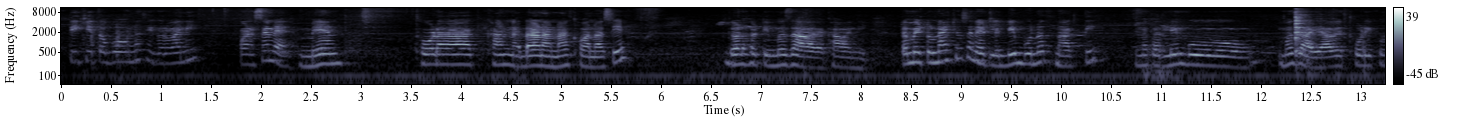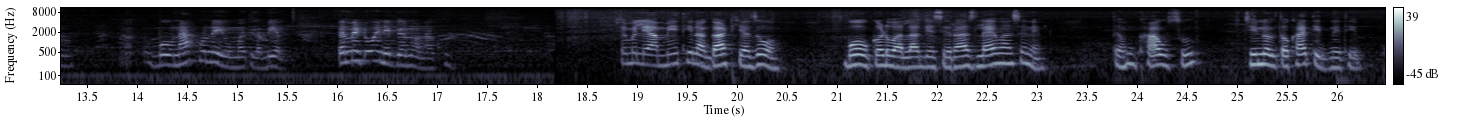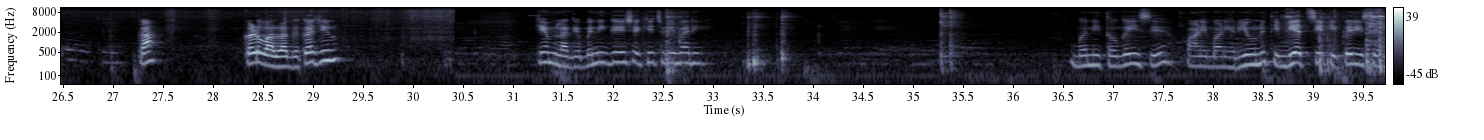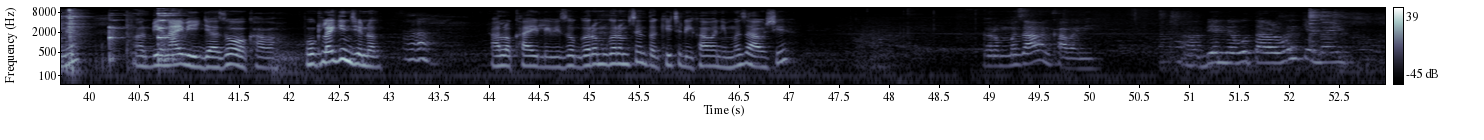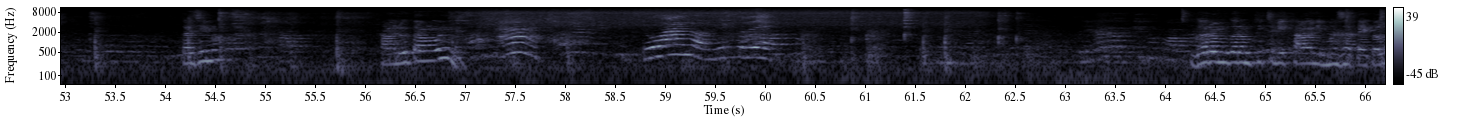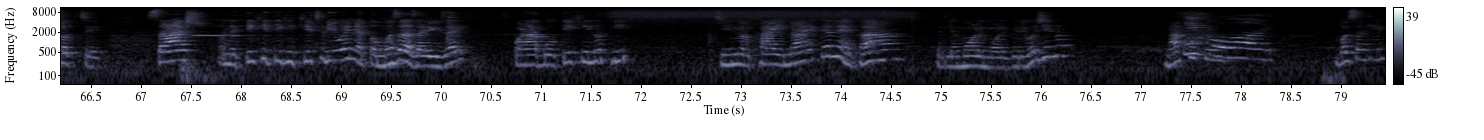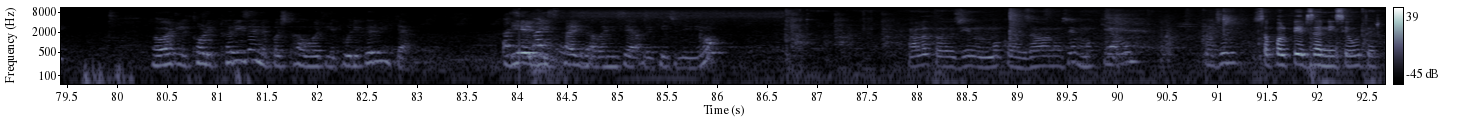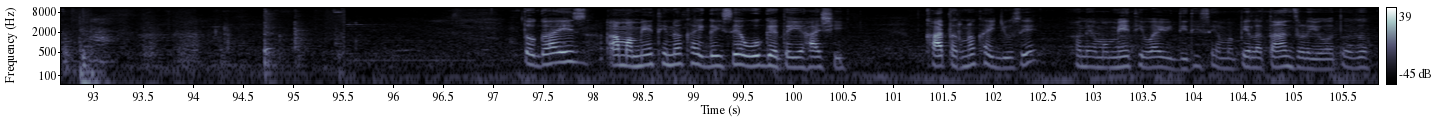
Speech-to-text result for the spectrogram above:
તીખી તો બહુ નથી કરવાની. પણ છે ને મેન થોડા ખાંડના દાણા નાખવાના છે. ગળહટી મજા આવે ખાવાની. ટમેટું નાખ્યું છે ને એટલે લીંબુ નથી નાખતી, નકર લીંબુ મજા આવે થોડીક. બહુ નાખું નહીં મતલબ એમ. ટમેટું હોય ને એટલે ન નાખું. ફેમિલી આ મેથીના ગાંઠિયા જો બહુ કડવા લાગે છે, રાજ લાવ્યા છે ને, તો હું ખાઉં છું. જીનલ તો ખાતી જ નથી. કા? કડવા લાગે કા જીનું કેમ લાગે? બની ગઈ છે ખીચડી મારી? બની તો ગઈ છે. પાણી બાણી રહ્યું નથી. બે જ સીટી કરી છે મેં. બેન આવી ગયા જો ખાવા. ભૂખ લાગી ને જીનલ? હાલો ખાઈ લેવી. જો ગરમ ગરમ છે ને તો ખીચડી ખાવાની મજા આવશે. ગરમ મજા આવે ને ખાવાની. બેન ને ઉતાવળ હોય કે નહીં? કાજીનું? ઉતાવળ હોય ને જોવાનો નીકળે ગરમ ગરમ ખીચડી ખાવાની મજા કંઈક અલગ છે. સાસ અને તીખી તીખી ખીચડી હોય ને તો મજા જ આવી જાય. પણ આ બહુ તીખી નથી. જીનલ ખાઈ ના કે ને ઘા. એટલે મોળી મોળી કરી હોય જીનલ નાખો? બસ એટલી હવે એટલી થોડીક ઠરી જાય ને પછી ખાવું એટલી પૂરી કરવી ક્યાં? બે ડીશ ખાઈ જવાની છે આપણે ખીચડીની, હો. હાલો, તો જીનું મૂકવા જવાનું છે. મૂકી આવું સપલ પેરજા નીચે ઉતર તો ગાઈઝ, આમાં મેથી નખાઈ ગઈ છે, ઉગે તો એ હાશી. ખાતર નખાઈ ગયું છે અને એમાં મેથી વાવી દીધી છે. એમાં પહેલાં તાંજળ્યો હતો જો.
